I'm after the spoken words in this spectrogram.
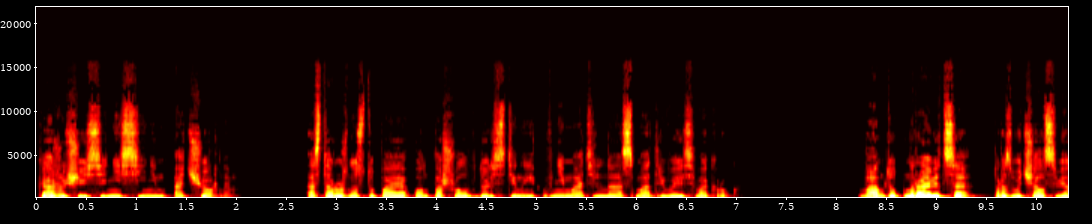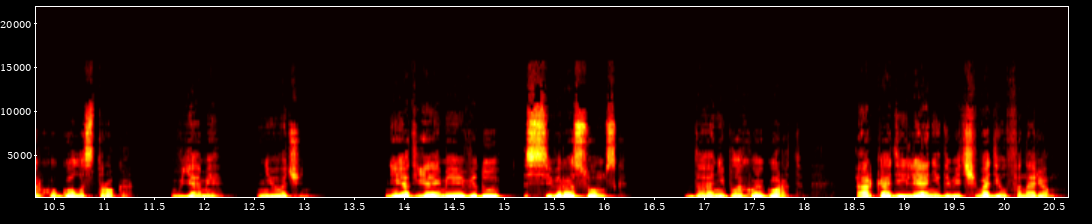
кажущийся не синим, а черным. Осторожно ступая, он пошел вдоль стены, внимательно осматриваясь вокруг. «Вам тут нравится?» — прозвучал сверху голос Трока. «В яме? Не очень». «Нет, я имею в виду Северосумск. Да, неплохой город». Аркадий Леонидович водил фонарем.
